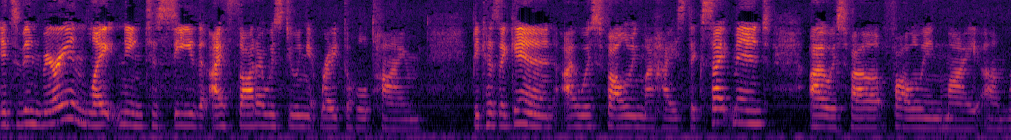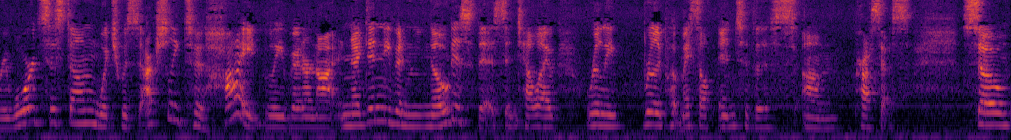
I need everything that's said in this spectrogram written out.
it's been very enlightening to see that i thought i was doing it right the whole time because again i was following my highest excitement. I was fo- following my um, reward system which was actually to hide believe it or not. And i didn't even notice this until i really really put myself into this um, process. So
